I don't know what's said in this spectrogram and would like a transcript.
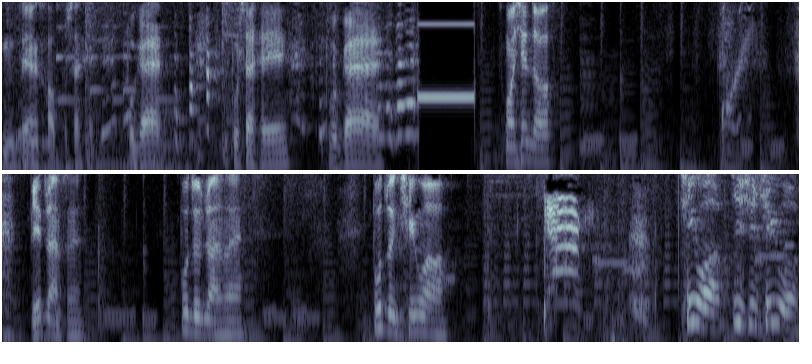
嗯，这样好，不晒黑。补钙，不晒黑，补钙。往前走，别转身，不准转身，不准亲我，亲我，继续亲我。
